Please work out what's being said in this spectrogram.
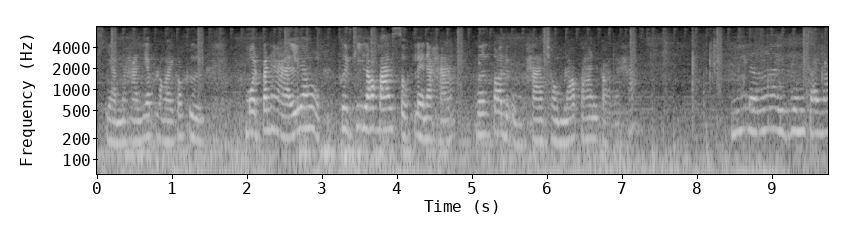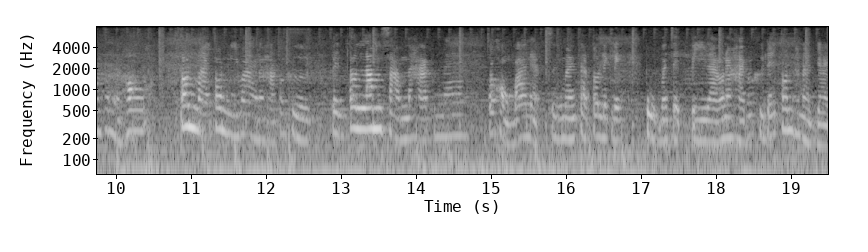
เทียมนะคะ เรียบร้อยก็คือ หมดปัญหาเรื่องพื้นที่รอบบ้านสุดเลยนะคะ เบื้องต้นเดี๋ยวอุ๋มพาชมรอบบ้านก่อนนะคะ นี่เลยภูมิใจนำเสนอห้องต้นไม้ต้นนี้มากนะคะ ก็คือเป็นต้นล่ำซ้ำนะคะคุณแม่เจ้าของบ้านเนี่ยซื้อมาตั้งแต่ต้นเล็กๆ ปลูกมา 7 ปีแล้วนะคะ ก็คือได้ต้นขนาดใหญ่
